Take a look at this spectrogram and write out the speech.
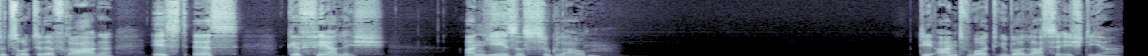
So zurück zu der Frage, ist es gefährlich, an Jesus zu glauben? Die Antwort überlasse ich dir.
